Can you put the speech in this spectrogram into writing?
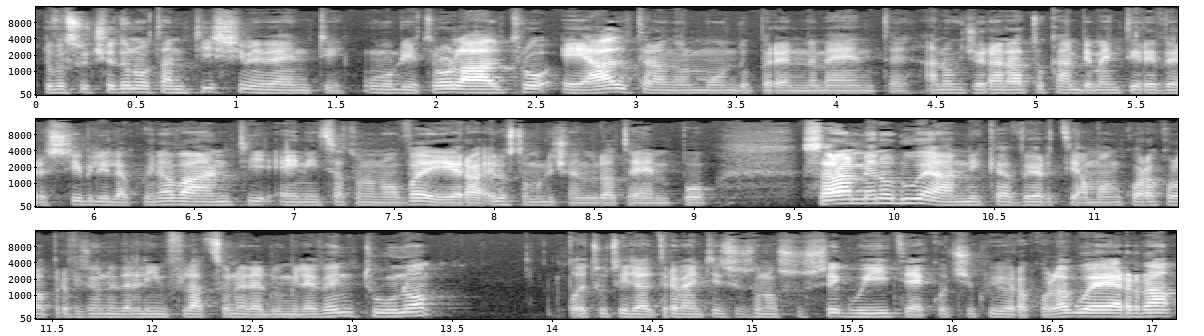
dove succedono tantissimi eventi, uno dietro l'altro, e alterano il mondo perennemente, hanno generato cambiamenti irreversibili da qui in avanti, è iniziata una nuova era e lo stiamo dicendo da tempo. Sarà almeno due anni che avvertiamo ancora con la previsione dell'inflazione del 2021 poi tutti gli altri eventi si sono susseguiti, eccoci qui ora con la guerra,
